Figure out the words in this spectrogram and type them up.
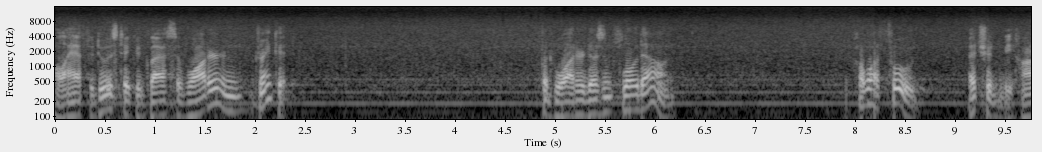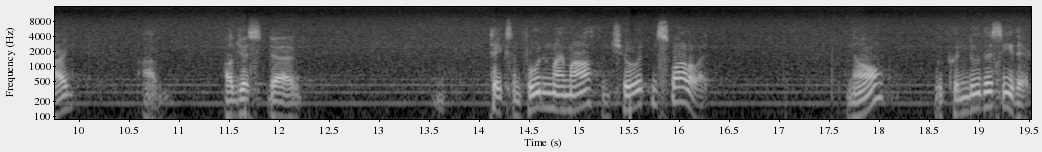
All I have to do is take a glass of water and drink it. But water doesn't flow down. How about food? That shouldn't be hard. Um, I'll just uh, take some food in my mouth and chew it and swallow it. No, we couldn't do this either.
